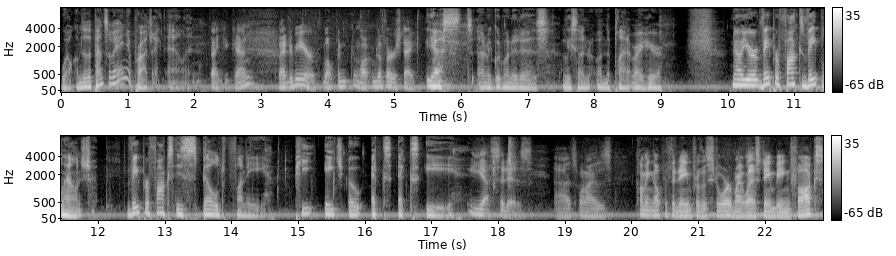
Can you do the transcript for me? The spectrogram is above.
Welcome to the Pennsylvania Project, Alan. Thank you, Ken. Glad to be here. Welcome, welcome to Thursday. Yes, and a good one it is, at least on, on the planet right here. Now, your Vapor Phoxxe Vape Lounge. Vapor Phoxxe is spelled funny P H O X X E. Yes, it is. Uh, it's when I was coming up with the name for the store, my last name being Fox.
